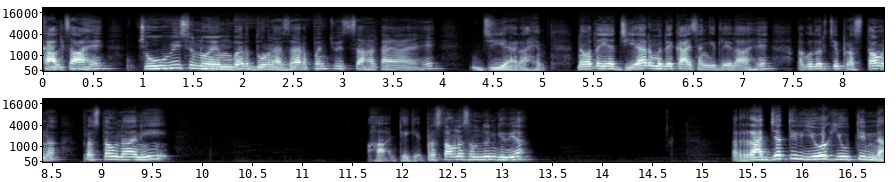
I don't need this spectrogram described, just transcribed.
कालचा आहे. चोवीस नोव्हेंबर दोन हजार पंचवीसचा हा काय आहे? जी आर आहे. न आता या जी आरमध्ये काय सांगितलेलं आहे? अगोदरची प्रस्तावना प्रस्तावना आणि हा ठीक आहे. प्रस्तावना समजून घेऊया. राज्यातील युवक युवतींना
